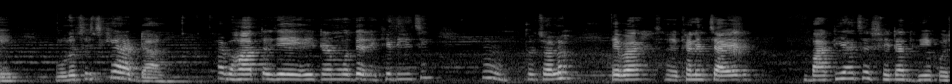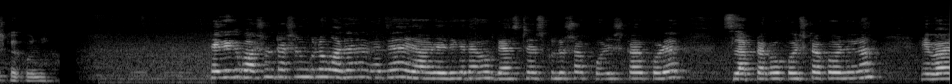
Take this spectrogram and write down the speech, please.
এই, মূলো ছিচকি আর ডাল। আর ভাত যে এটার মধ্যে রেখে দিয়েছি। হুম, তো চলো, এবার এখানে চায়ের বাটি আছে, সেটা ধুয়ে পরিষ্কার করি এদিকে বাসন টাসনগুলো মাজা হয়ে গেছে, আর এদিকে দেখো গ্যাস ট্যাসগুলো সব পরিষ্কার করে, স্ল্যাবটাকেও পরিষ্কার করে নিলাম। এবার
